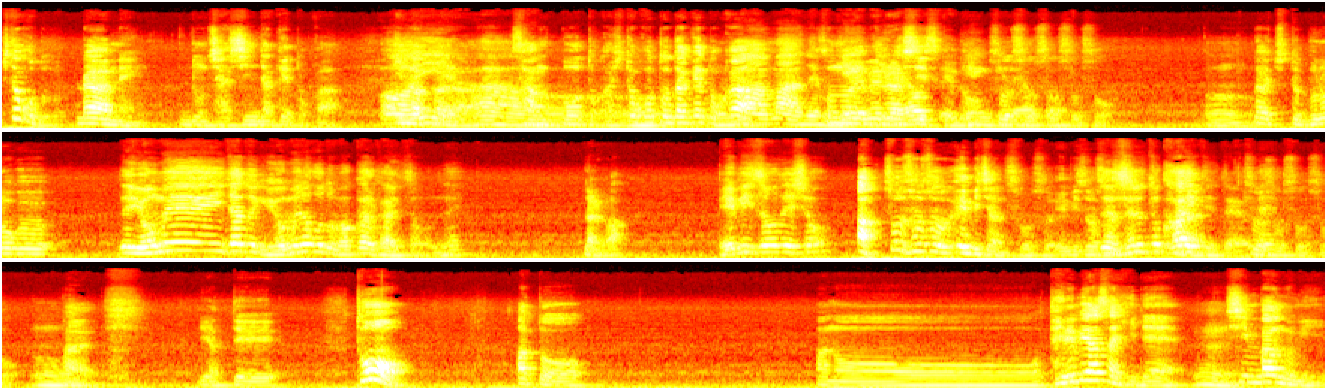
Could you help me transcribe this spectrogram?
一言ラーメンの写真だけとかあ今から散歩とか一言だけとまかあまあでもそのレベルらしいですけど。そうそうそうそうそう。うん。だからちょっとブログ。で嫁いた時嫁のことばっかり書いてたもんね。誰が？海老蔵でしょ？あそうそうそうエビちゃんそうそうエビゾウさん。ずっと書いてたよね。はい。そうそうそうそう、うん。はい。やってとあとあのーテレビ朝日でうん。新番組、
